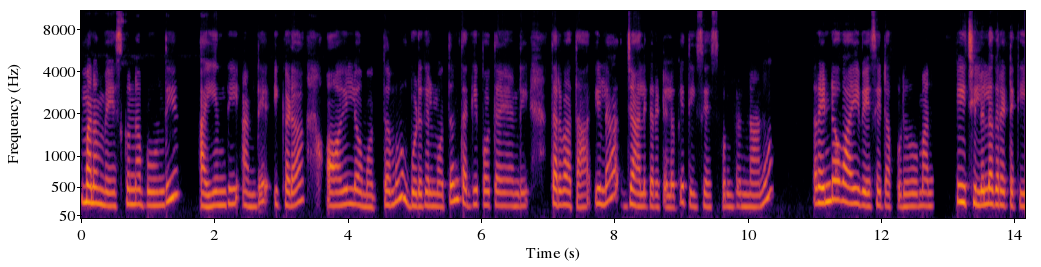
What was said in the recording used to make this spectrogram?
మనం వేసుకున్న బూందీ అయింది అంటే, ఇక్కడ ఆయిల్‌లో మొత్తము బుడగలు మొత్తం తగ్గిపోతాయండి. తర్వాత ఇలా జాలిగరిటెలోకి తీసేసుకుంటున్నాను. రెండో వాయి వేసేటప్పుడు మనం ఈ చిల్లుల గరిటెకి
